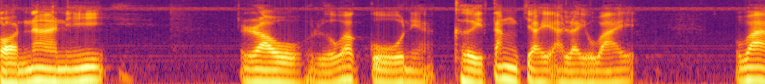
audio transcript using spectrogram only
ก่อนหน้านี้เราหรือว่ากูเนี่ยเคยตั้งใจอะไรไว้ ว่า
